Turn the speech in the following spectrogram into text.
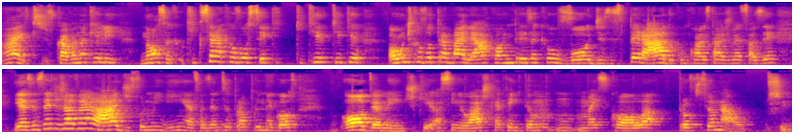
ai, ficava naquele, nossa, o que, que será que eu vou ser? Que, que, que, que, onde que eu vou trabalhar? Qual empresa que eu vou? Desesperado com qual estágio vai fazer. E às vezes ele já vai lá, de formiguinha, fazendo seu próprio negócio. Obviamente que, assim, eu acho que tem que ter uma escola profissional. Sim.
